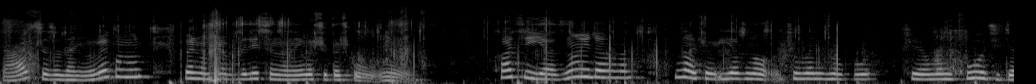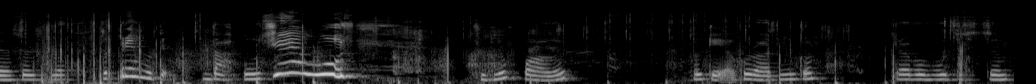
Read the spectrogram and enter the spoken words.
Так, це завдання ми виконали. Тепер нам треба залізти на найвищу точку. Ну, в хаті я знаю, де вона. Знаю, чи я знаю, чи в мене знову чи в мене вийде сюди запригнути. Да, получилось! Чуть не впали. Окей, акуратненько. Треба бути з цим.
